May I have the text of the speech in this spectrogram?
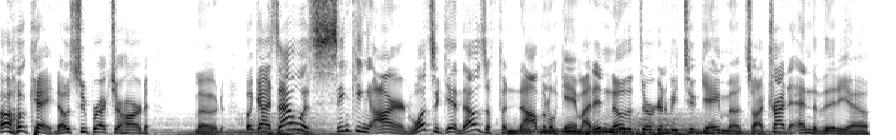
Okay, no super extra hard mode. But guys, that was Sinking Iron. Once again, that was a phenomenal game. I didn't know that there were going to be two game modes, so I tried to end the video,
